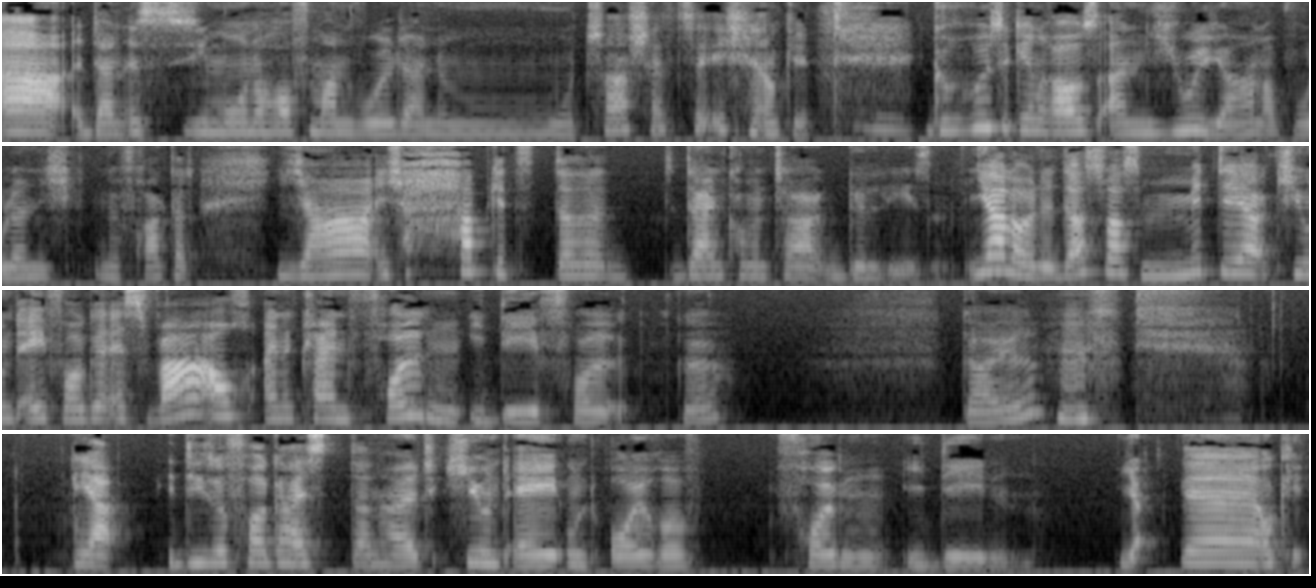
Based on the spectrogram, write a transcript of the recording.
Ah, dann ist Simone Hoffmann wohl deine Mutter, schätze ich. Okay. Grüße gehen raus an Julian, obwohl er nicht gefragt hat. Ja, ich habe jetzt da, deinen Kommentar gelesen. Ja, Leute, das war's mit der QA-Folge. Es war auch eine kleine Folgenidee-Folge. Geil. Ja, diese Folge heißt dann halt QA und eure Folgenideen. Ja, äh, okay.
